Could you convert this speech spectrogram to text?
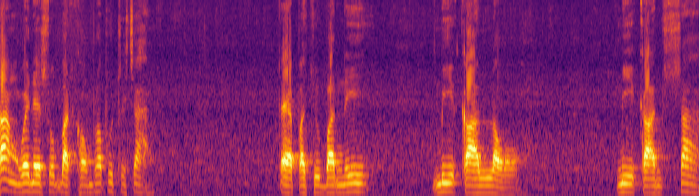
ตั้งไว้ในสมบัติของพระพุทธเจ้า แต่ปัจจุบันนี้มีการหล่อ มีการสร้าง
